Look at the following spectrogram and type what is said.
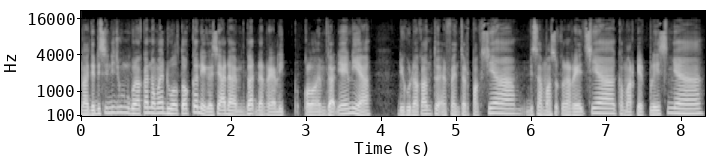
Nah jadi sini juga menggunakan namanya dual token ya guys ya. Ada MGUT dan relic. Kalau MGUT-nya ini ya digunakan untuk adventure packs-nya bisa masuk ke raids-nya ke marketplace-nya.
